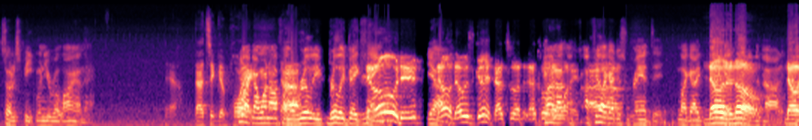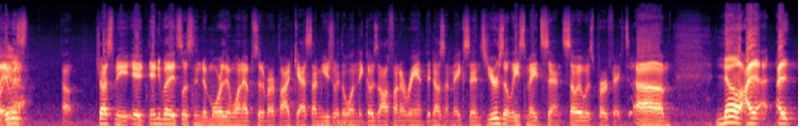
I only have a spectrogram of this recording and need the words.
so to speak, when you rely on that. Yeah, that's a good point. like I went off uh, on a really, really big thing. No, dude. Yeah. No, that was good. That's what that's what I, wanted. I, feel like I uh, just ranted. Like I No, no, no. It. No, it yeah. was oh, trust me, it, anybody that's listening to more than one episode of our podcast, I'm usually the one that goes off on a rant that doesn't make sense. Yours at least made sense, so it was perfect. Um, no, I, I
